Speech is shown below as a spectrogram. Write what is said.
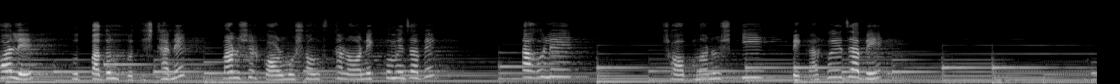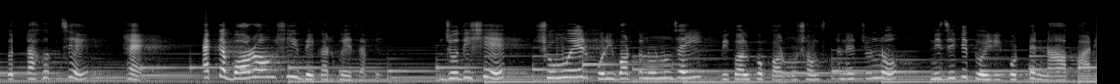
ফলে উৎপাদন প্রতিষ্ঠানে মানুষের কর্মসংস্থান অনেক কমে যাবে। তাহলে সব মানুষ কি বেকার হয়ে যাবে? উত্তরটা হচ্ছে হ্যাঁ একটা বড় অংশেই বেকার হয়ে যাবে। যদি সে সময়ের পরিবর্তন অনুযায়ী বিকল্প কর্মসংস্থানের জন্য নিজেকে তৈরি করতে না পারে।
